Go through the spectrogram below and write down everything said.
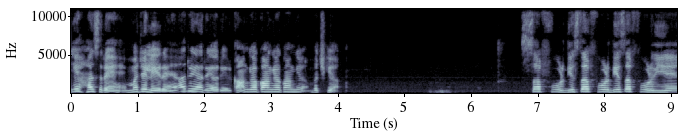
ये हंस रहे हैं, मज़े ले रहे हैं। अरे अरे अरे कहाँ गया कहाँ गया कहाँ गया? बच गया। सब फोड़ दिए, सब फोड़ दिए, सब फोड़ दिए।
